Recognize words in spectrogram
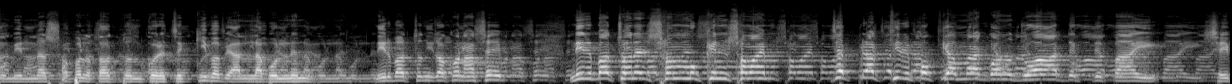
মুমিনরা সফলতা অর্জন করেছে। কীভাবে আল্লাহ বললেন? নির্বাচন যখন আসে নির্বাচনের সম্মুখীন সময় যে প্রার্থীর পক্ষে আমরা গণজোয়ার দেখতে পাই সেই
